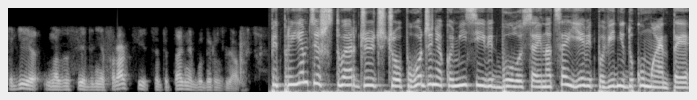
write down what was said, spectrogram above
Тоді на засіданні фракції це питання буде розглянуто. Підприємці ж стверджують, що погодження комісії відбулося, і на це є відповідні документи.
